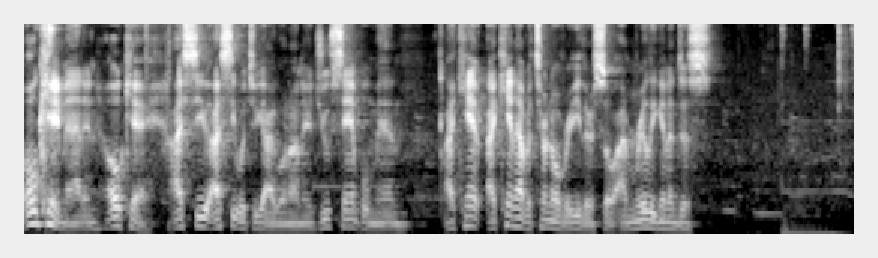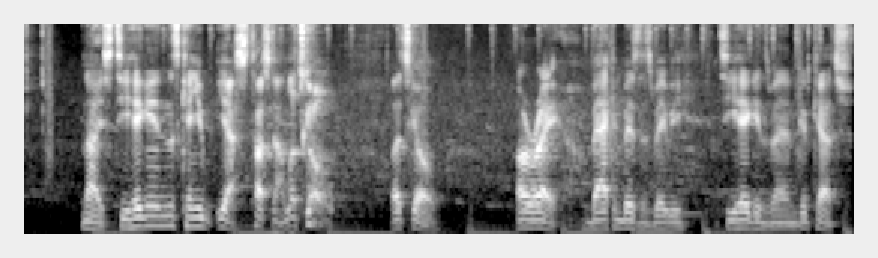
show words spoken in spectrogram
Okay, Madden. Okay. I see I see what you got going on here. Drew Sample, man. I can't I can't have a turnover either, so I'm really gonna just Nice. Tee Higgins, can you... Yes, touchdown. Let's go. Let's go. All right. Back in business, baby. Tee Higgins, man. Good catch.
